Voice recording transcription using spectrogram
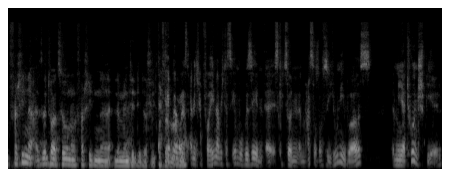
verschiedene Situationen und verschiedene Elemente, die das interessant machen. Da ich habe vorhin habe ich das irgendwo gesehen. Äh, es gibt so ein Masters of the Universe Miniaturenspiel.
